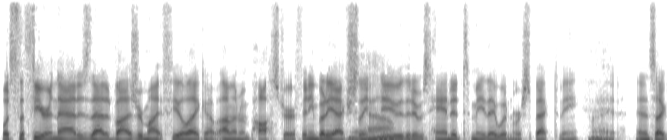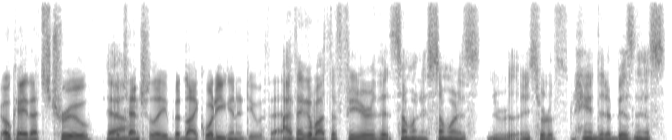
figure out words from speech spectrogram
what's the fear in that is that advisor might feel like oh, I'm an imposter. If anybody actually Yeah. knew that it was handed to me, they wouldn't respect me. Right. And it's like, okay, that's true Yeah. potentially, but like, what are you going to do with that? I think about the fear that someone is someone is sort of handed a business.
